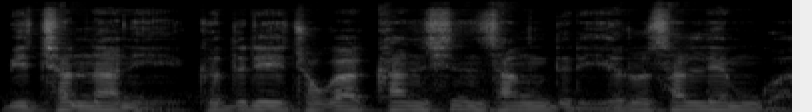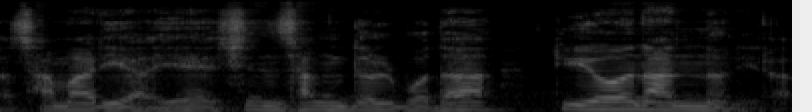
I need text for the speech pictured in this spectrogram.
미쳤나니 그들이 조각한 신상들이 예루살렘과 사마리아의 신상들보다 뛰어났느니라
